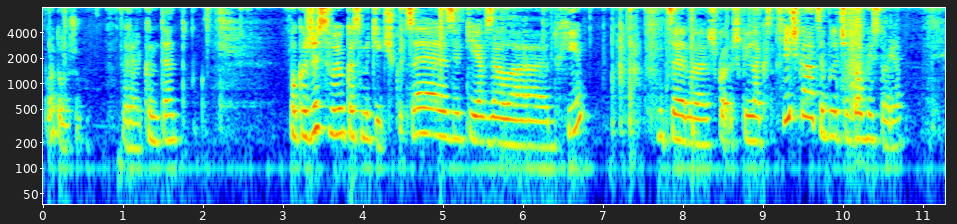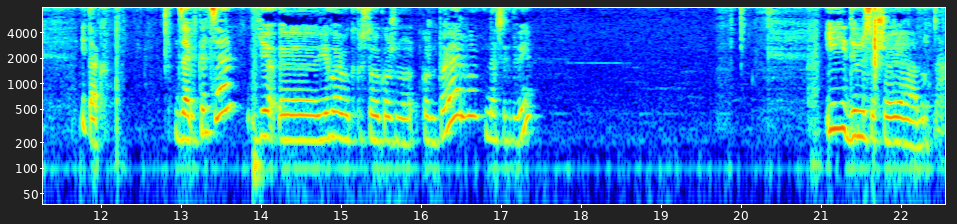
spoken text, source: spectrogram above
Продовжимо. Контент. Покажи свою косметичку. Це звідки я взяла духи. Це моя шкільна косметичка, це буде ще довга історія. І так, дзеркальце. Є, е, його я використовую кожну, кожну перерву, в нас їх дві. І дивлюся, що я брудна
